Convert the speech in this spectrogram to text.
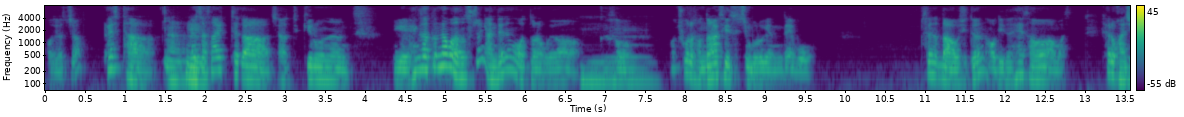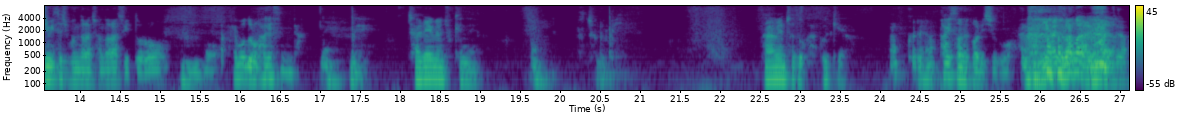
어디였죠? Festa 음. Festa 사이트가 제가 듣기로는 이게 행사 끝나고 나서 수정이 안 되는 것 같더라고요. 그래서 뭐 추가로 전달할 수 있을지 모르겠는데 뭐 Standard Out이든 어디든 해서 아마 새로 관심 있으신 분들한테 전달할 수 있도록 음. 뭐 해보도록 하겠습니다. 네. 잘 되면 좋겠네요. 음. 서초Ruby. 다음엔 저도 가볼게요. 어, 그래요? Python을 버리시고 아니요, 그런 건 아니에요.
